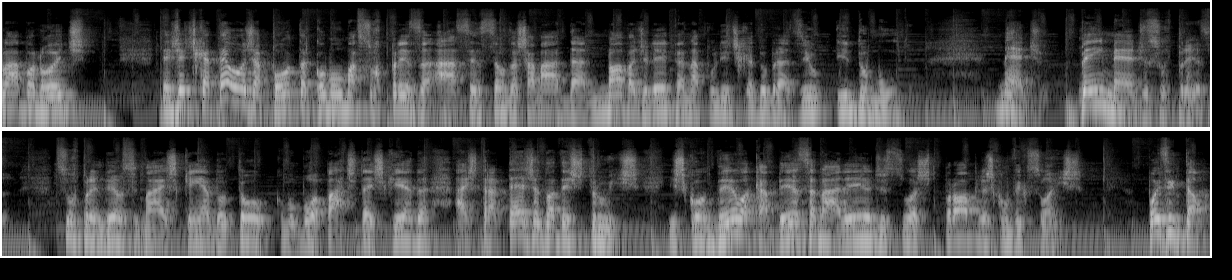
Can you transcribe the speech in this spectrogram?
Olá, boa noite. Tem gente que até hoje aponta como uma surpresa a ascensão da chamada nova direita na política do Brasil e do mundo. Médio, bem médio surpresa. Surpreendeu-se mais quem adotou, como boa parte da esquerda, a estratégia do avestruz, escondeu a cabeça na areia de suas próprias convicções. Pois então,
